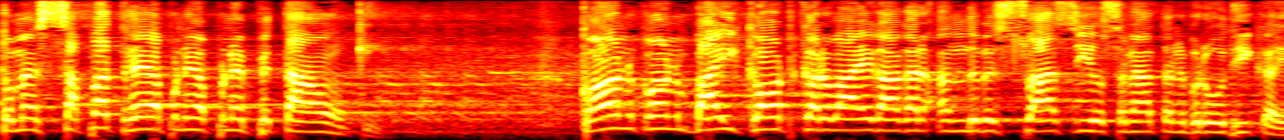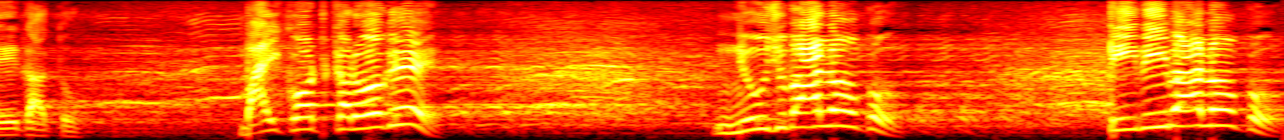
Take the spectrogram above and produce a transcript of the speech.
तो मैं शपथ है अपने अपने पिताओं की। कौन कौन बाइकआउट करवाएगा अगर अंधविश्वासी और सनातन विरोधी कहेगा तो? बाइकआउट करोगे? न्यूज़ वालों को, टीवी वालों को,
